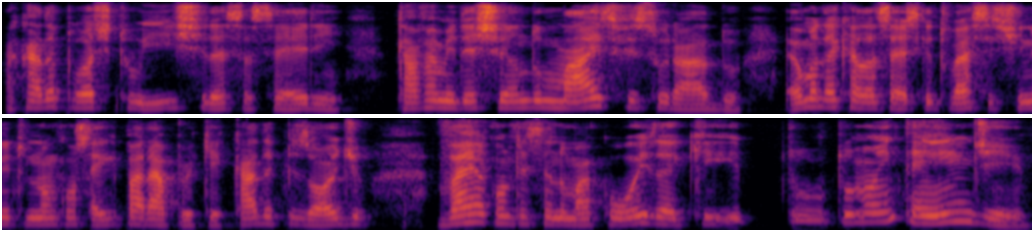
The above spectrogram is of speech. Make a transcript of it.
a cada plot twist dessa série tava me deixando mais fissurado. É uma daquelas séries que tu vai assistindo e tu não consegue parar, porque cada episódio vai acontecendo uma coisa que tu, tu não entende.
